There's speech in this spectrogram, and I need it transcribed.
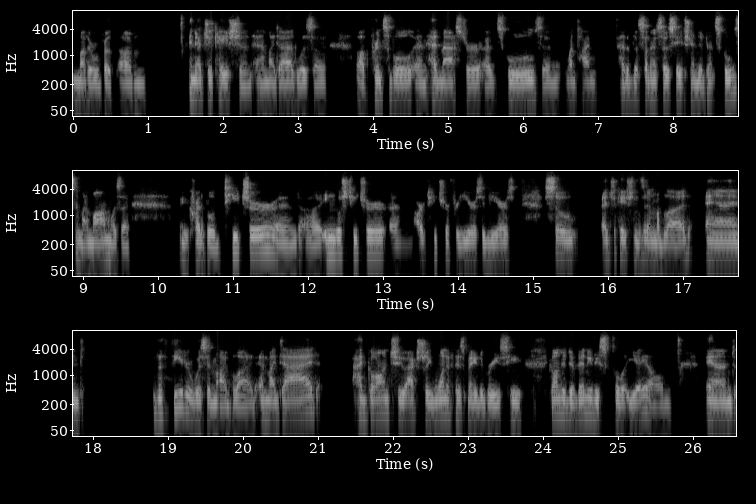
mother were both um, in education, and my dad was a uh, principal and headmaster at schools, and one time head of the Southern Association of Independent Schools. And my mom was a incredible teacher and uh, English teacher and art teacher for years and years. So education's in my blood, and the theater was in my blood. And my dad had gone to actually one of his many degrees. He gone to divinity school at Yale, and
